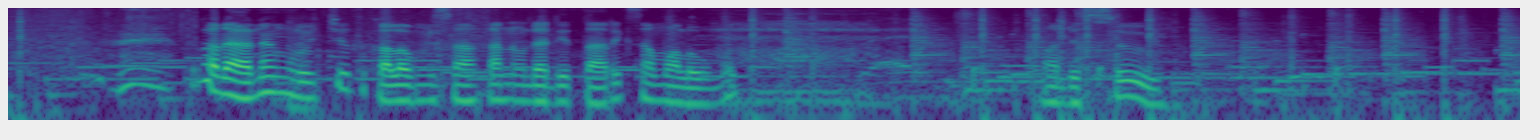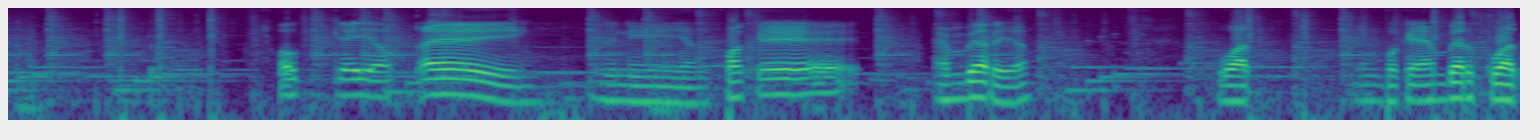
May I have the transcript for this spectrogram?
itu kadang-kadang lucu tuh kalau misalkan udah ditarik sama lumut. Madesu. Oke, oke. Ini yang pakai ember ya. Kuat. Yang pakai ember kuat.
